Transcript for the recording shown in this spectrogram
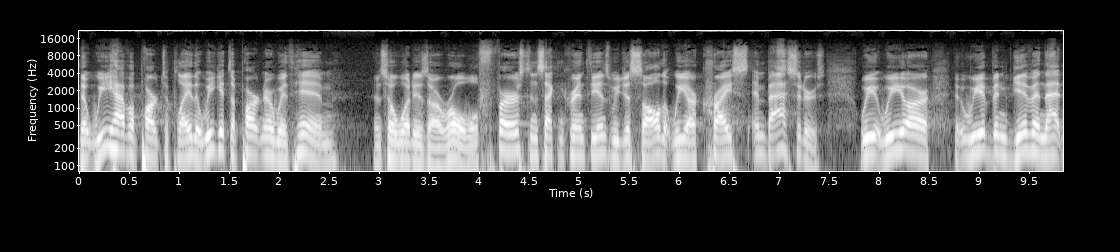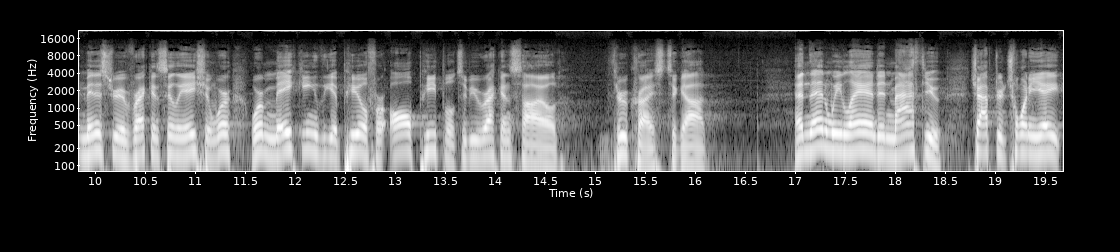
that we have a part to play, that we get to partner with Him and so, what is our role? Well, first, in 2 Corinthians, we just saw that we are Christ's ambassadors. We, we, are, we have been given that ministry of reconciliation. We're, we're making the appeal for all people to be reconciled through Christ to God. And then we land in Matthew chapter 28,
